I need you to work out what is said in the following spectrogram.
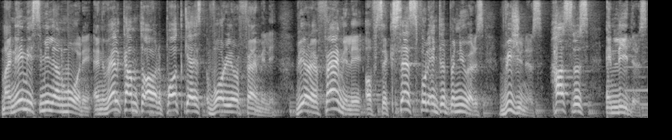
My name is Emilian Mori, and welcome to our podcast Warrior Family. We are a family of successful entrepreneurs, visionaries, hustlers, and leaders.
